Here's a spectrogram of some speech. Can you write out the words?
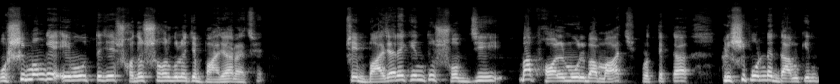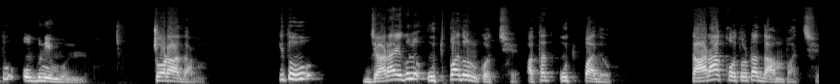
পশ্চিমবঙ্গে এই মুহূর্তে যে সদর শহরগুলো যে বাজার আছে সেই বাজারে কিন্তু সবজি বা ফলমূল বা মাছ প্রত্যেকটা কৃষি পণ্যের দাম কিন্তু অগ্নিমূল্য, চড়া দাম। কিন্তু যারা এগুলো উৎপাদন করছে, অর্থাৎ উৎপাদক, তারা কতটা দাম পাচ্ছে?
